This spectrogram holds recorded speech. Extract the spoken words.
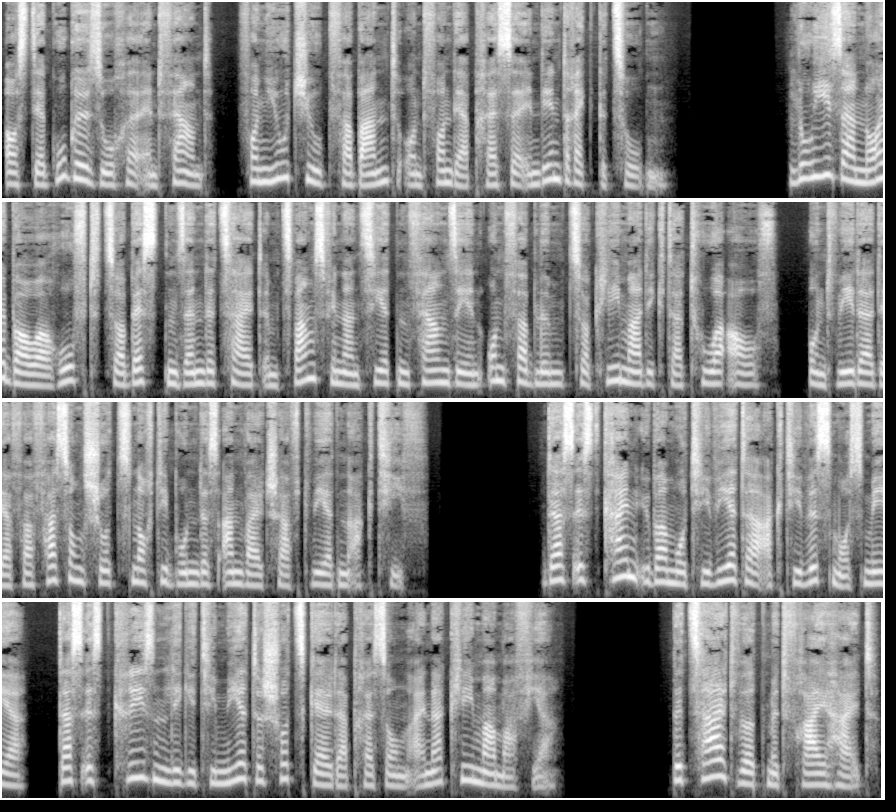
aus der Google-Suche entfernt, von YouTube verbannt und von der Presse in den Dreck gezogen. Luisa Neubauer ruft zur besten Sendezeit im zwangsfinanzierten Fernsehen unverblümt zur Klimadiktatur auf, und weder der Verfassungsschutz noch die Bundesanwaltschaft werden aktiv. Das ist kein übermotivierter Aktivismus mehr, das ist krisenlegitimierte Schutzgelderpressung einer Klimamafia. Bezahlt wird mit Freiheit,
